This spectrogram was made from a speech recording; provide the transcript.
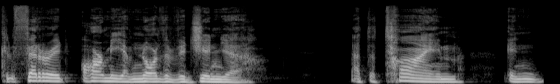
Confederate Army of Northern Virginia at the time in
